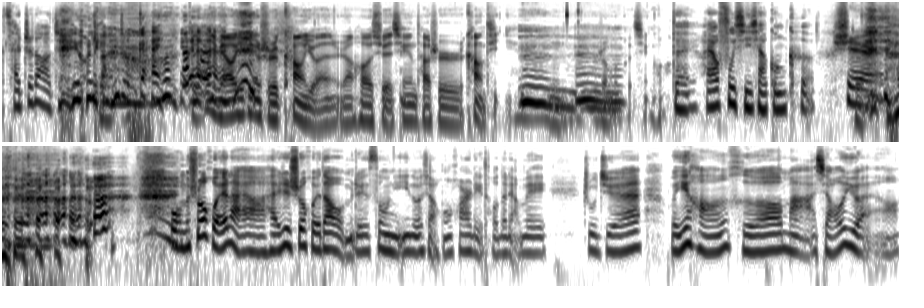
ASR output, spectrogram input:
才知道这有两种概念。疫苗一定是抗原，然后血清它是抗体，嗯嗯这么个情况。对，还要复习一下功课。是，我们说回来啊，还是说回到我们这《送你一朵小红花》里头的两位主角韦一航和马小远啊。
